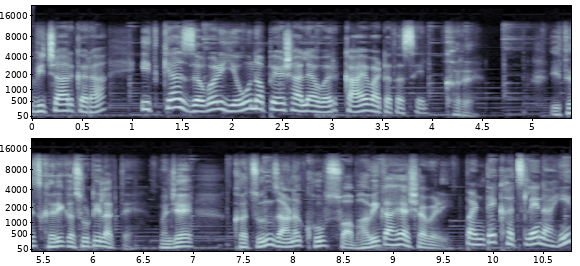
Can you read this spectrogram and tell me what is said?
विचार करा इतक्या जवळ येऊन अपयश आल्यावर काय वाटत असेल? खरंय. इथेच खरी कसोटी लागते. म्हणजे खचून जाणं खूप स्वाभाविक आहे अशा वेळी पण ते खचले नाहीत?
